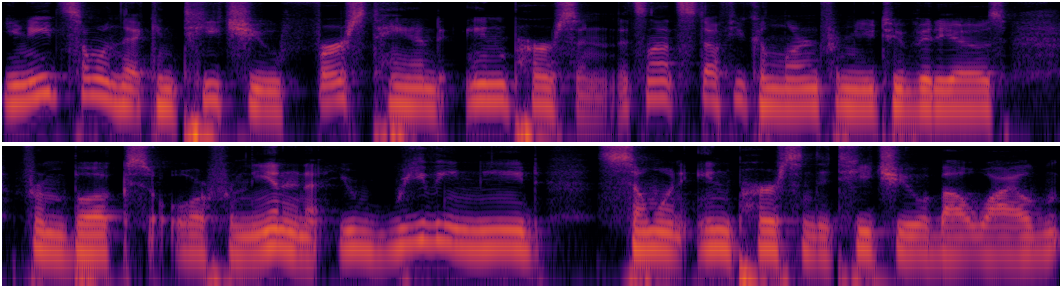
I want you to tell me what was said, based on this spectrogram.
you need someone that can teach you firsthand in person. It's not stuff you can learn from YouTube videos, from books, or from the internet. You really need someone in person to teach you about wild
